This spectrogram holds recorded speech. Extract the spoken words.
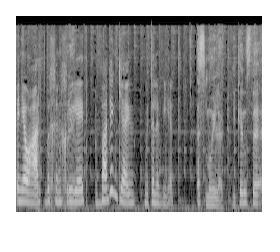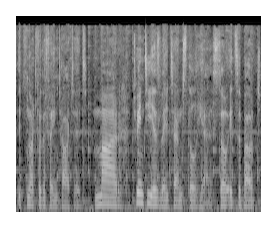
in jou hart begin groei Ja. het. Wat dink jy moet hulle weet? Is moeilik. Die kunste, it's not for the faint-hearted. Maar 20 years later, I'm still here. So it's about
